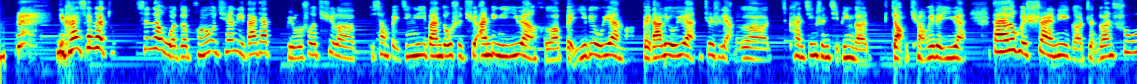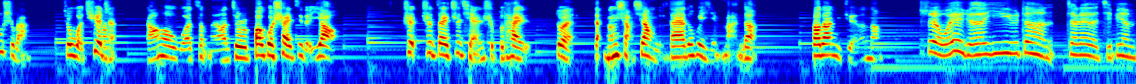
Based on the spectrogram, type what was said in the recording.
你看现在，现在我的朋友圈里，大家比如说去了像北京，一般都是去安定医院和北医六院嘛，北大六院，这是两个看精神疾病的比较权威的医院，大家都会晒那个诊断书，是吧？就我确诊，然后我怎么样，就是包括晒自己的药，这这在之前是不太对能想象的，大家都会隐瞒的。叨叨，你觉得呢？是，我也觉得抑郁症这类的疾病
